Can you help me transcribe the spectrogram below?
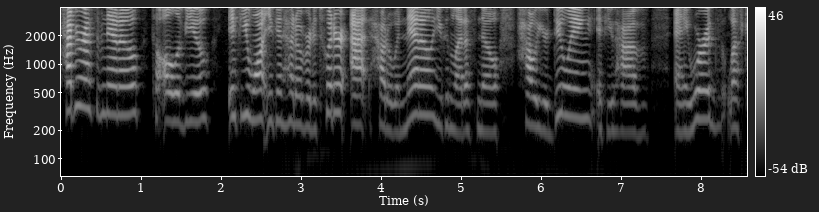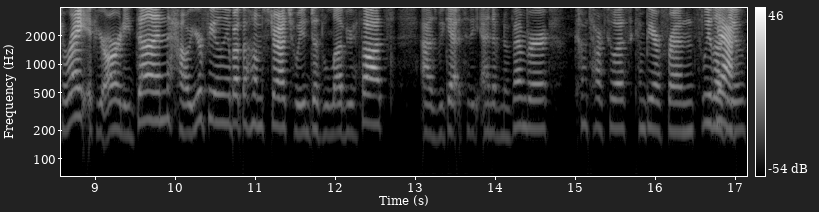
happy rest of Nano to all of you. If you want, you can head over to Twitter at How to Win Nano. You can let us know how you're doing. If you have any words left to write, if you're already done, how you're feeling about the home stretch. We just love your thoughts as we get to the end of November. Come talk to us. Come be our friends. We love yeah. you.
